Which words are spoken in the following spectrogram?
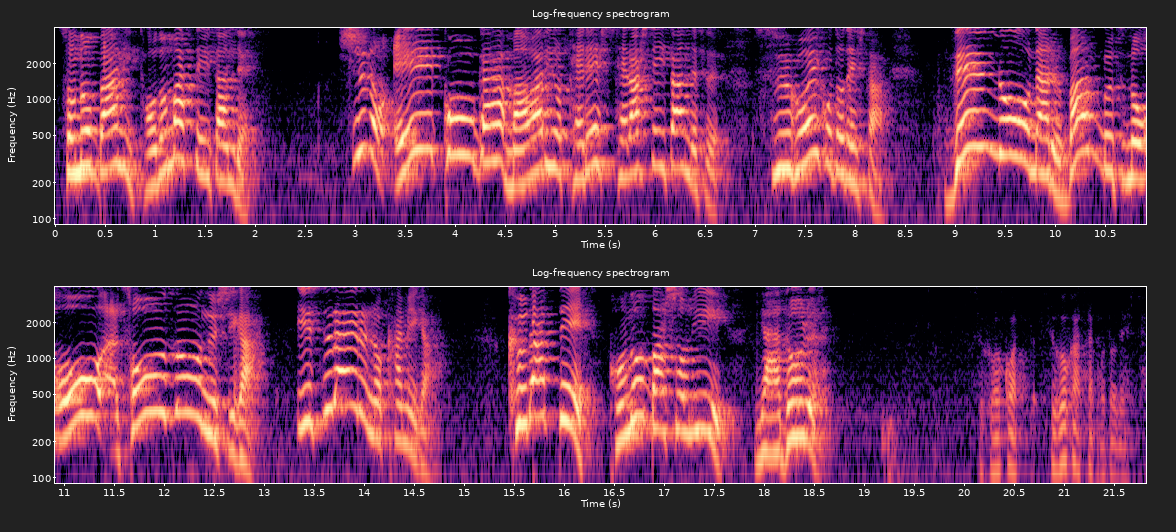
その場にとどまっていたんです。主の栄光が周りを照らしていたんです。すごいことでした。全能なる万物の創造主がイスラエルの神が下ってこの場所に宿る。すごかったすごかったことでした。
